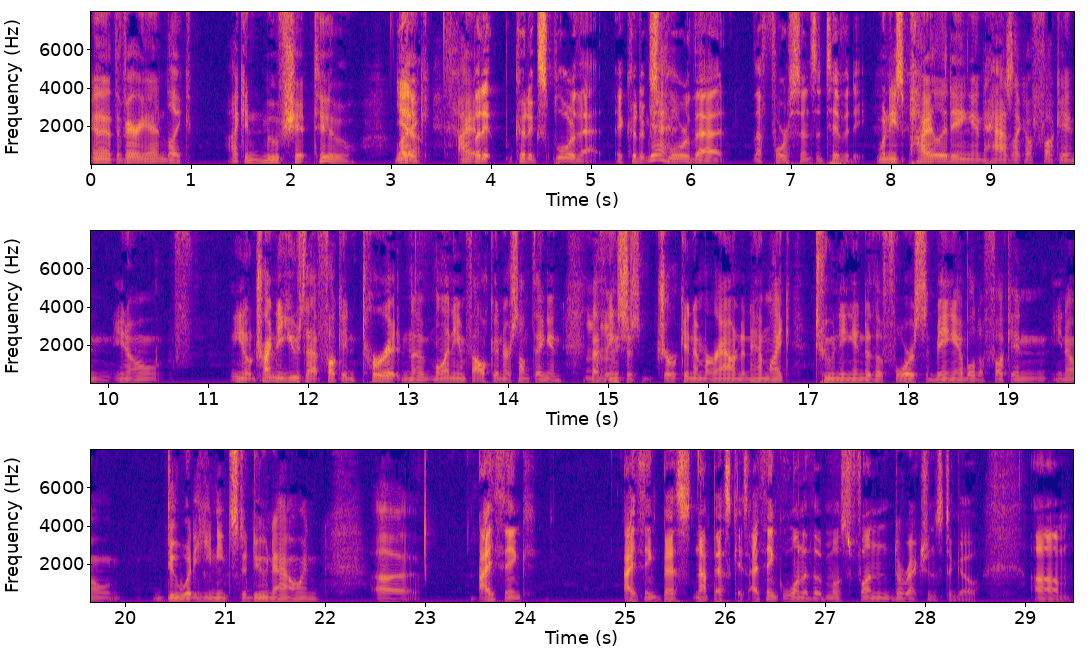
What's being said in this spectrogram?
and then at the very end, like I can move shit too. Yeah. Like I, But it could explore that. It could Yeah. explore that that force sensitivity. when he's piloting and has like a fucking you know. f- You know, trying to use that fucking turret in the Millennium Falcon or something, and Mm-hmm. that thing's just jerking him around, and him like tuning into the Force and being able to fucking you know do what he needs to do now, and uh, I think, I think best not best case. I think one of the most fun directions to go. Um,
